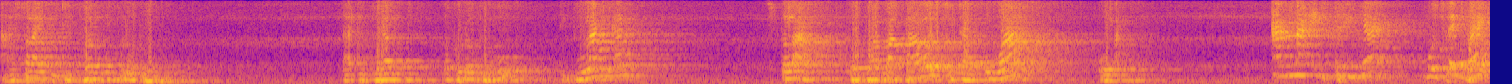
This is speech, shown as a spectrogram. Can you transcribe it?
nah, setelah itu dibuang ke Pulau Buru nah dibuang ke Pulau Buru dipulangkan setelah beberapa tahun sudah tua pulang anak istrinya muslim baik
